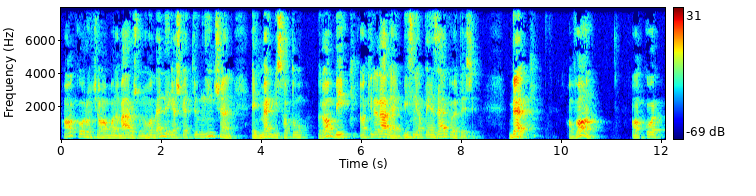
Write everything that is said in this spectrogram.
Akkor, hogyha abban a városban, ahol vendégeskedtünk, nincsen egy megbízható rabbi, akire rá lehet bízni a pénz elköltését. De ha van, akkor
